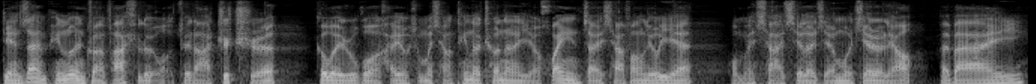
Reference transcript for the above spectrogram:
点赞、评论、转发是对我最大支持。各位如果还有什么想听的车呢，也欢迎在下方留言。我们下期的节目接着聊，拜拜。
